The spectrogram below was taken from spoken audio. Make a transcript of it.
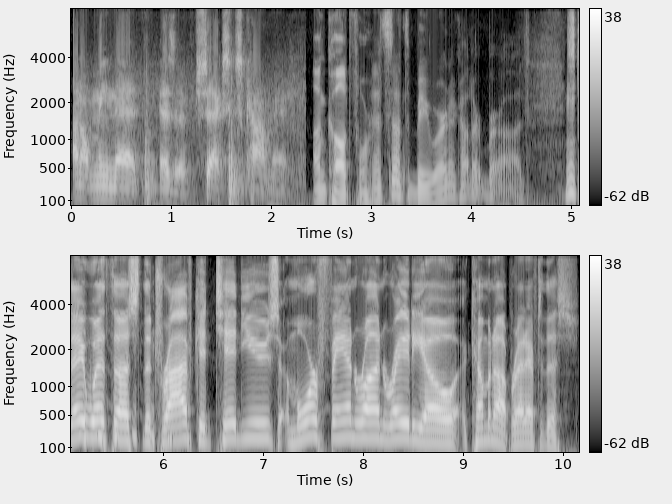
I don't mean that as a sexist comment. Uncalled for. That's not the B word. I called her broad. Stay with us. The drive continues. More fan run radio coming up right after this.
